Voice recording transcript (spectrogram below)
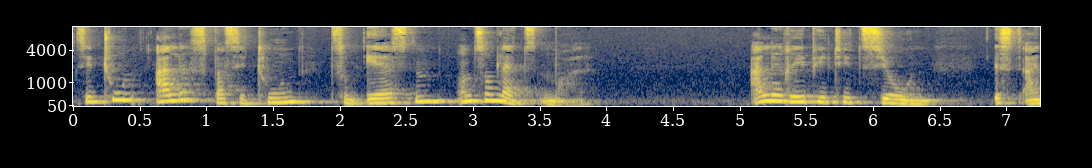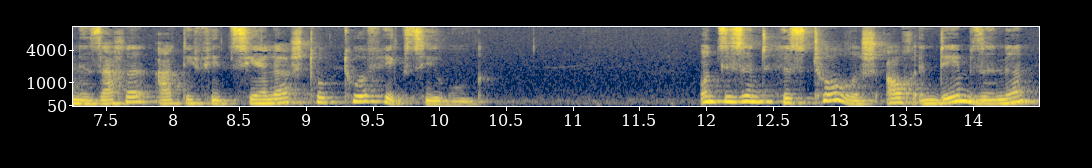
Sie tun alles, was sie tun, zum ersten und zum letzten Mal. Alle Repetition ist eine Sache artifizieller Strukturfixierung. Und sie sind historisch auch in dem Sinne,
